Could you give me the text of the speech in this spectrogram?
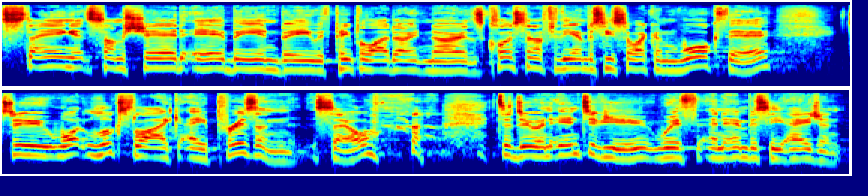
staying at some shared Airbnb with people I don't know that's close enough to the embassy so I can walk there to what looks like a prison cell to do an interview with an embassy agent.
